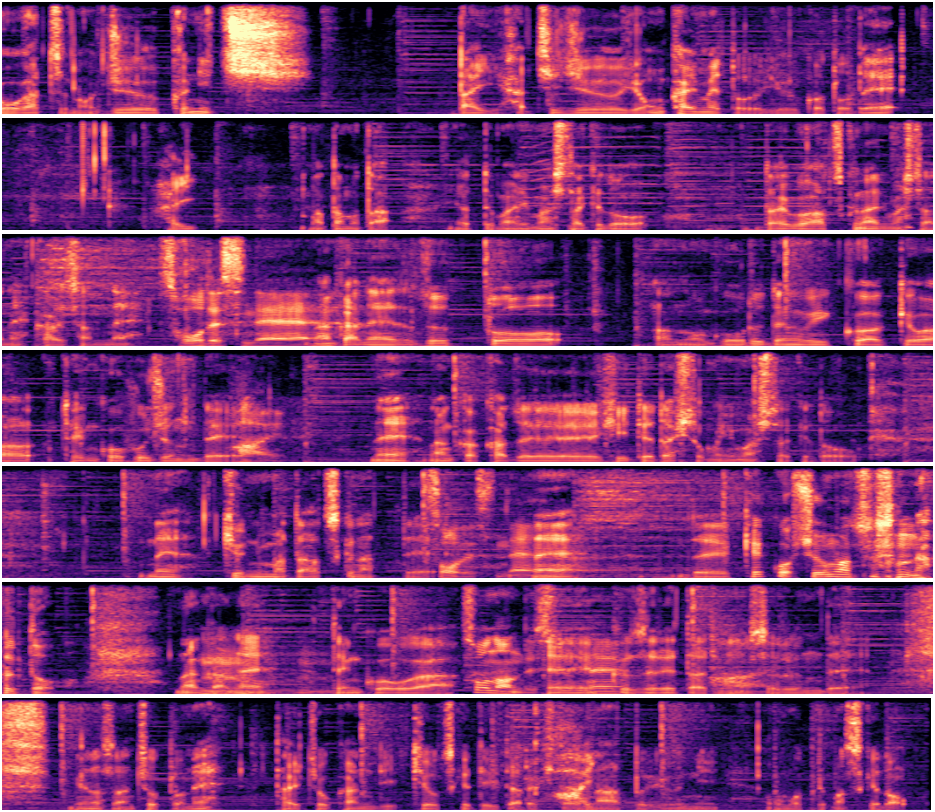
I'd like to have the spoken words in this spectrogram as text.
5月の19日第84回目ということではいまたまたやってまいりましたけどだいぶ暑くなりましたね河合さんね。そうですね。なんかねずっとあのゴールデンウィーク明けは天候不順で、はい。ね、なんか風邪ひいてた人もいましたけど、ね、急にまた暑くなってそうですね。ねで結構週末になるとなんかね、うんうん。天候が、そうなんですよね。えー崩れたりもするんで、皆さんちょっとね体調管理気をつけていただきたいなというふうに思ってますけど。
